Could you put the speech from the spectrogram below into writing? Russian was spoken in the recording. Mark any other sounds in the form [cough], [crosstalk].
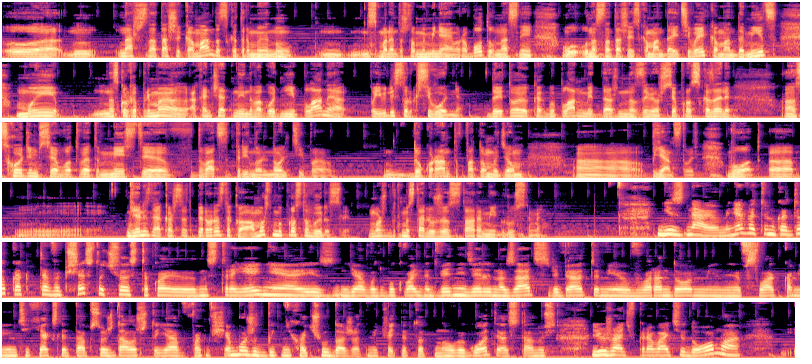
наша с Наташей команда, с которой мы, ну, несмотря на то, что мы меняем работу, у нас с ней, у, у нас с Наташей есть команда ITV, команда МИЦ, мы насколько я понимаю, окончательные новогодние планы появились только сегодня. Да и то, как бы планами даже не назовешь. Все просто сказали, «А, сходимся вот в этом месте в 23.00, типа, до курантов, потом идем э, пьянствовать. Вот. Э, я не знаю, кажется, это первый раз такое. А может, мы просто выросли? Может быть, мы стали уже старыми и грустными? Не знаю, у меня в этом году как-то вообще случилось такое настроение. Я вот буквально две недели назад с ребятами в рандоме в Slack комьюнити Хекслета обсуждала, что я вообще, может быть, не хочу даже отмечать этот Новый год и останусь лежать в кровати дома.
